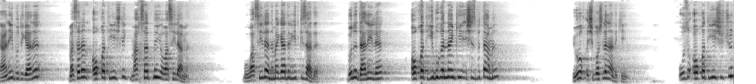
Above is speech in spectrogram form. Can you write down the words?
Ya'ni bu degani masalan ovqat yeyishlik maqsadmi yo vasilami? Bu vasila nimagadir yetkazadi. Buni dalili ovqat yeb bo'lgandan keyin ishingiz bitadimi yo'q ish boshlanadi keyin. O'zi ovqat yeyish uchun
